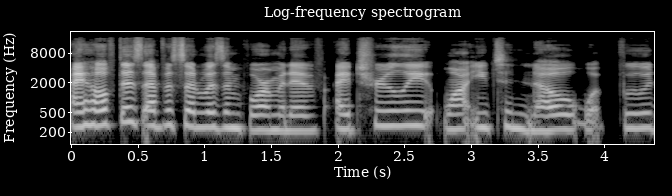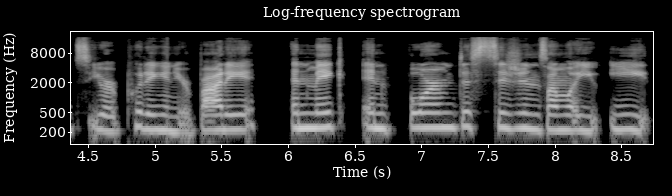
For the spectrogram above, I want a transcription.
I hope this episode was informative. I truly want you to know what foods you are putting in your body and make informed decisions on what you eat.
